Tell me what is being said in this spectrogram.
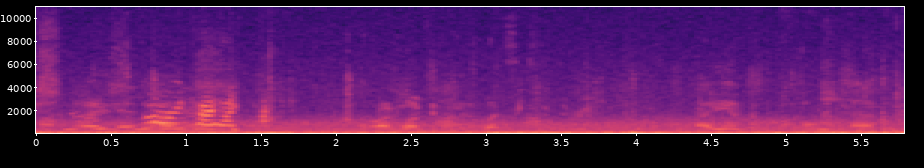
Nice, nice. Sorry, Kyle. I am fully confident.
